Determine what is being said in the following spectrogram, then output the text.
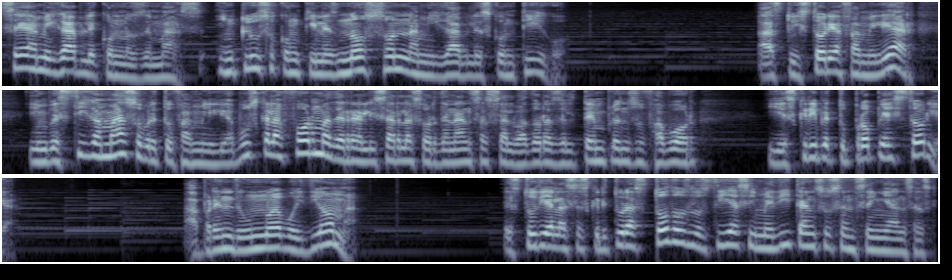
Sé amigable con los demás, incluso con quienes no son amigables contigo. Haz tu historia familiar, investiga más sobre tu familia, busca la forma de realizar las ordenanzas salvadoras del templo en su favor y escribe tu propia historia. Aprende un nuevo idioma. Estudia las escrituras todos los días y medita en sus enseñanzas.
